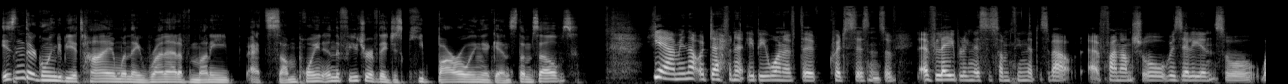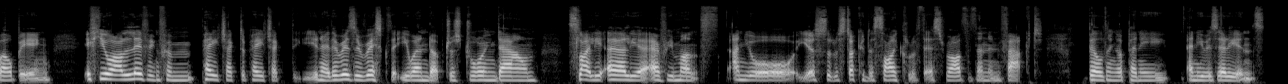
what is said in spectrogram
isn't there going to be a time when they run out of money at some point in the future if they just keep borrowing against themselves? Yeah, I mean, that would definitely be one of the criticisms of, of labeling this as something that is about uh, financial resilience or well being. If you are living from paycheck to paycheck, you know, there is a risk that you end up just drawing down slightly earlier every month and you're, you're sort of stuck in a cycle of this rather than, in fact, building up any any resilience.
